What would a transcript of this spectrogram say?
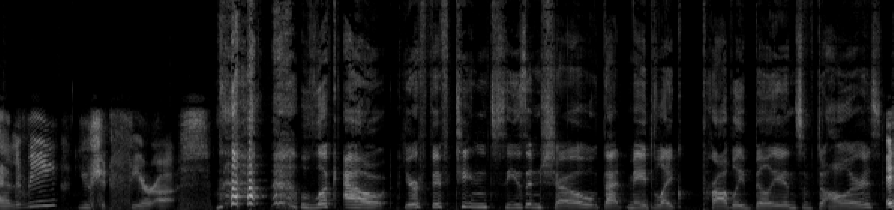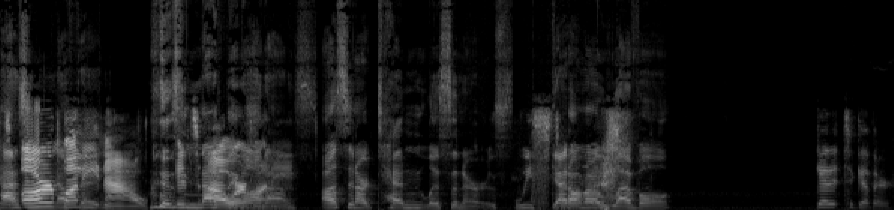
enemy. You should fear us. look out your 15 season show that made like probably billions of dollars It's has our nothing- money now. It's our money. us. Us and our 10 listeners We get on our level Get it together.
